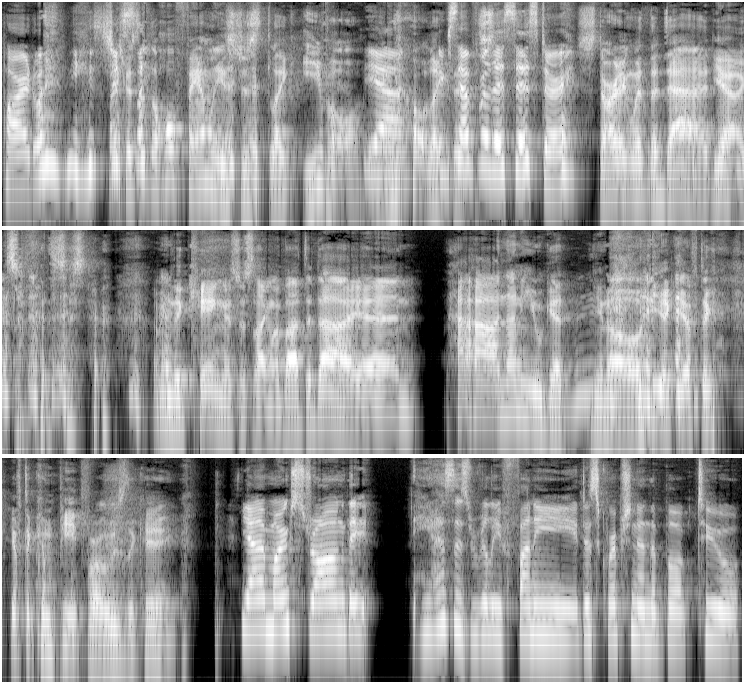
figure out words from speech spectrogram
part when he's just because like, the whole family is just like evil. you yeah, know? like except the- for the sister. starting with the dad, yeah, except for the sister. I mean, the king is just like, I'm about to die, and haha, none of you get, you know, you you have to you have to compete for who's the king. Yeah, Mark Strong, they he has this really funny description in the book too,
